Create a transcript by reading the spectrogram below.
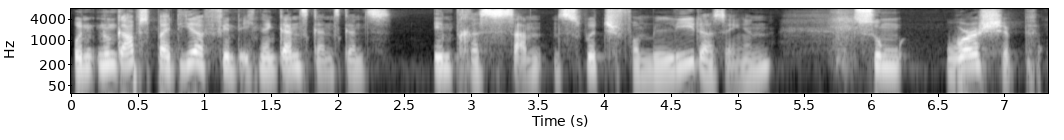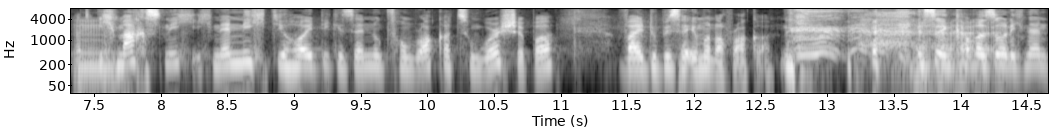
Und nun gab es bei dir, finde ich, einen ganz, ganz, ganz interessanten Switch vom Liedersingen zum Worship. Also mm. ich mache es nicht, ich nenne nicht die heutige Sendung vom Rocker zum Worshipper, weil du bist ja immer noch Rocker. Deswegen kann man so nicht nennen.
